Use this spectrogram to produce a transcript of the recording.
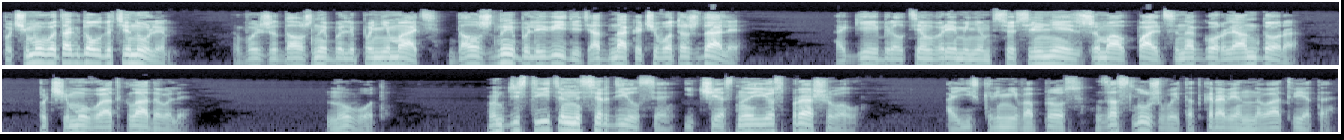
«Почему вы так долго тянули? Вы же должны были понимать, должны были видеть, однако чего-то ждали а Гейбрил тем временем все сильнее сжимал пальцы на горле Андора. Почему вы откладывали? Ну вот. Он действительно сердился и честно ее спрашивал. А искренний вопрос заслуживает откровенного ответа.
